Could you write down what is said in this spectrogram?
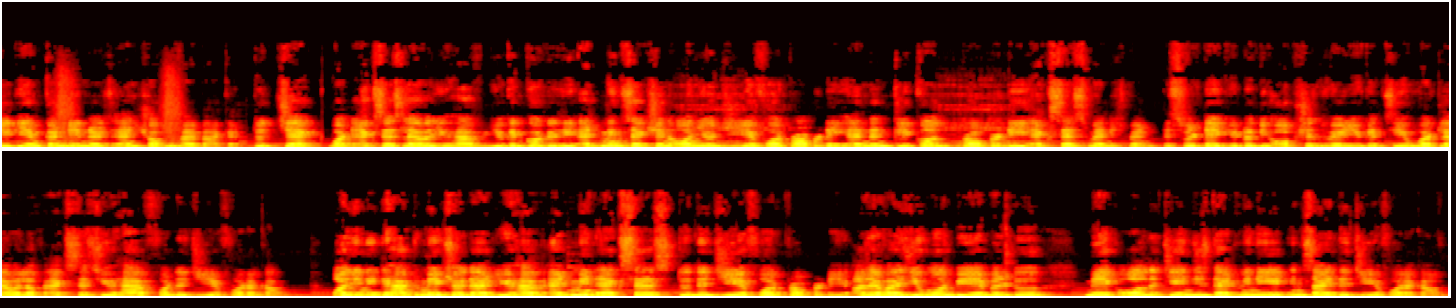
GTM containers, and Shopify backend. To check what access level you have, you can go to the admin section on your GA4 property and then click on property access management. This will take you to the options where you can see what level of access you have for the GA4 account all you need to have to make sure that you have admin access to the GA4 property. Otherwise, you won't be able to make all the changes that we need inside the GA4 account.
